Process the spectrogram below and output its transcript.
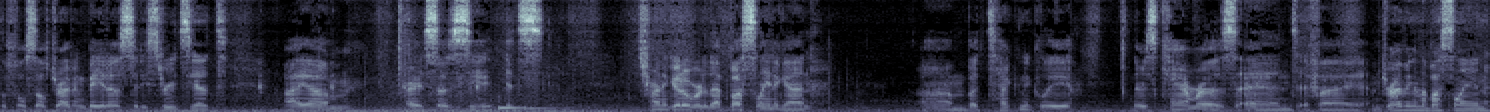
the full self-driving beta city streets yet. I um, all right. So see, it's trying to get over to that bus lane again, um, but technically there's cameras, and if I am driving in the bus lane,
